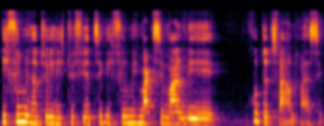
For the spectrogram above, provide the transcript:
Ich fühle mich natürlich nicht wie 40, ich fühle mich maximal wie gute 32.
